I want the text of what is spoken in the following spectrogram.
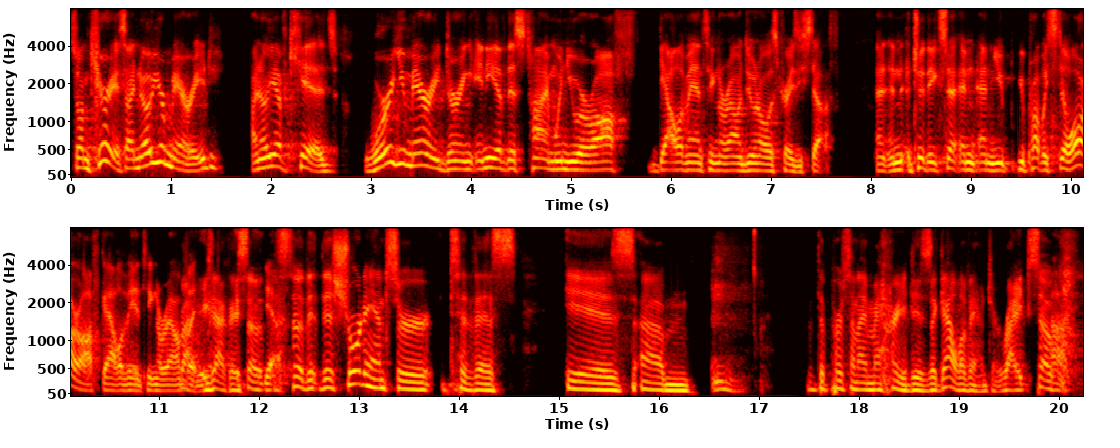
So i'm curious i know you're married i know you have kids. Were you married during any of this time when you were off gallivanting around doing all this crazy stuff? And, and to the extent and, and you, you probably still are off gallivanting around right, but exactly. So yeah. so the, the short answer to this is um, the person I married is a gallivanter, right? So oh,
